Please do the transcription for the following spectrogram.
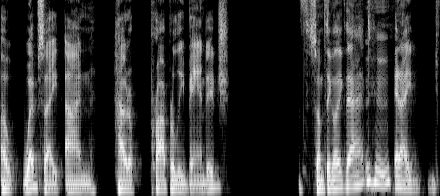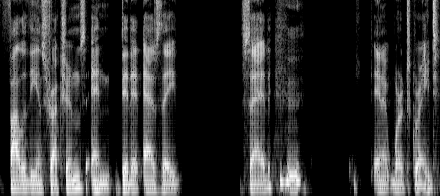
a website on how to properly bandage something like that hmm and I followed the instructions and did it as they said, hmm and it worked great.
